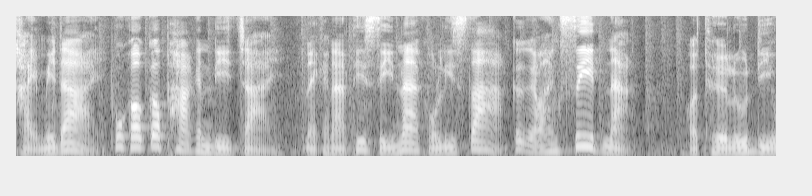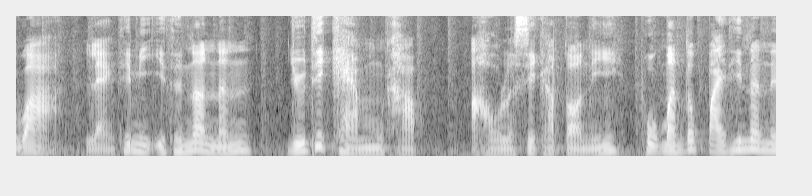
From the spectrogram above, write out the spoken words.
ไข่ไม่ได้ พวกเขาก็พากันดีใจ ในขณะที่สีหน้าของลิซ่าก็กำลังซีดหนัก เพราะเธอรู้ดีว่าแหล่งที่มีอีเทอร์นอลนั้น อยู่ที่แคมป์ครับ เอาละสิครับตอนนี้พวกมันต้องไปที่นั่น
